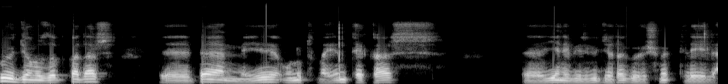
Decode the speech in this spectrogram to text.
Bu videomuzda bu kadar. E, beğenmeyi unutmayın. Tekrar e, yeni bir videoda görüşmek dileğiyle.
